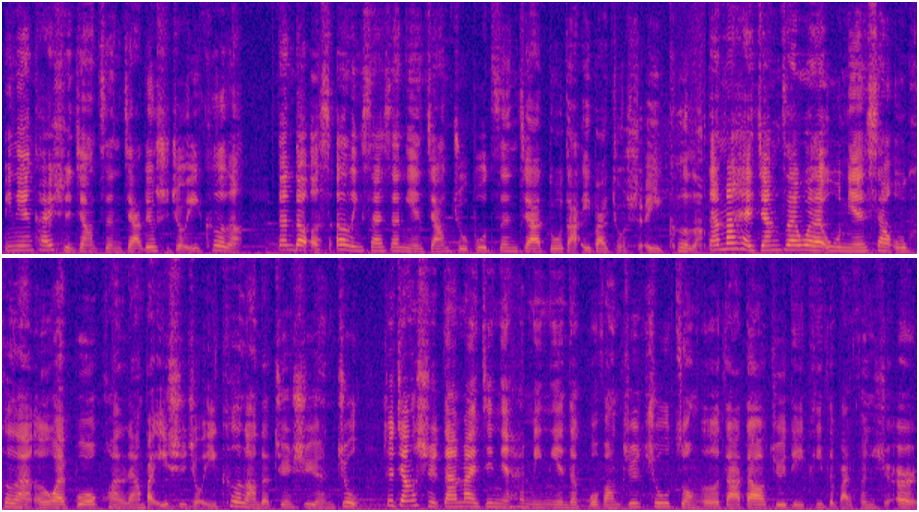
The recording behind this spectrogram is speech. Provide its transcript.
明年开始将增加六十九亿克朗，但到二二零三三年将逐步增加多达一百九十亿克朗。丹麦还将在未来五年向乌克兰额外拨款两百一十九亿克朗的军事援助，这将使丹麦今年和明年的国防支出总额达到 GDP 的百分之二。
